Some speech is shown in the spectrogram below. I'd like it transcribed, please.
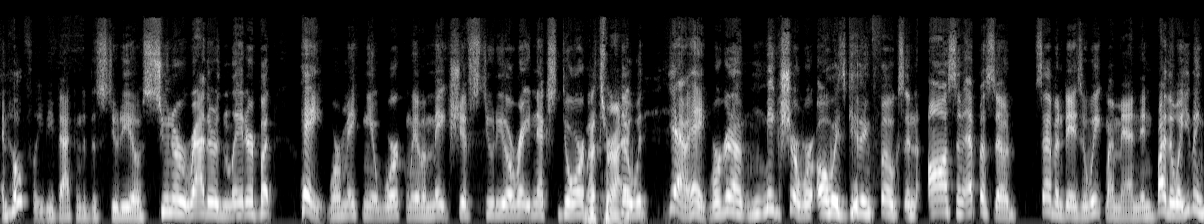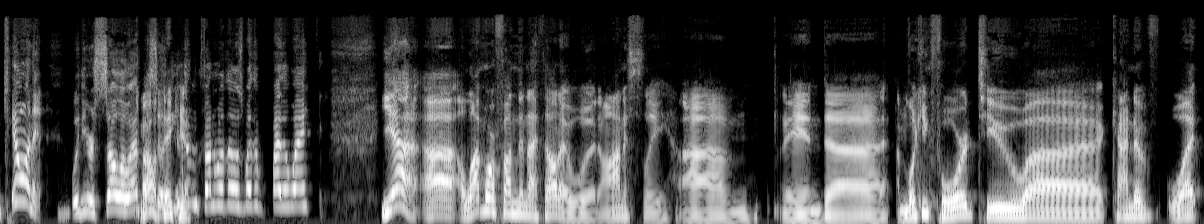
and hopefully be back into the studio sooner rather than later. But hey, we're making it work. And we have a makeshift studio right next door. That's right. So with yeah, hey, we're gonna make sure we're always giving folks an awesome episode seven days a week, my man. And by the way, you've been killing it with your solo episodes. Oh, you, you having fun with those, by the by the way? Yeah, uh, a lot more fun than I thought I would, honestly. Um, and uh, I'm looking forward to uh, kind of what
